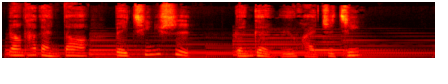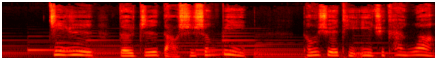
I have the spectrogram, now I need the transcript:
让他感到被轻视，耿耿于怀至今。近日得知导师生病，同学提议去看望。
